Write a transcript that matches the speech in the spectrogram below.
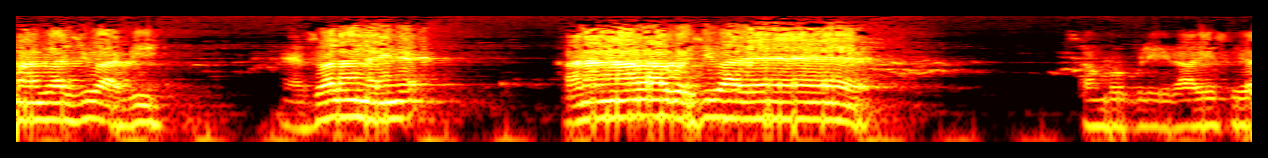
မှန်စွာရှုရသည်။အဲဆွဲလန်းနိုင်တဲ့ခန္ဓာ၅ပါးကိုရှုရတယ်။ သံဃုပလီဒါလေးဆိုရ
